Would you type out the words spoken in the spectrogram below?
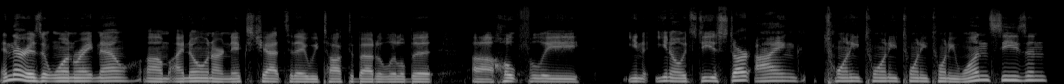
and there isn't one right now. Um, I know in our Knicks chat today we talked about a little bit. Uh, hopefully, you know, you know, it's do you start eyeing 2020 2021 season?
